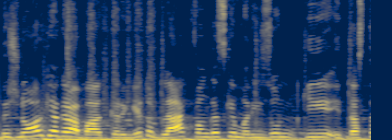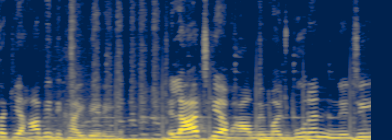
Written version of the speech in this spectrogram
बिजनौर की अगर आप बात करेंगे तो ब्लैक फंगस के मरीजों की दस्तक यहाँ भी दिखाई दे रही है। इलाज के अभाव में मजबूरन निजी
